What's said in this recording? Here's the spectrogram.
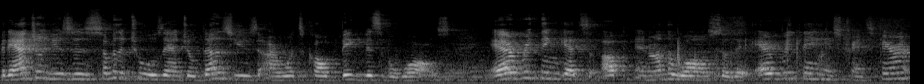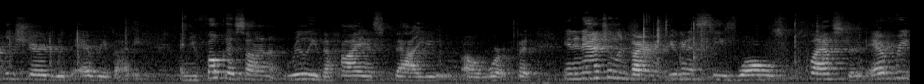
but Agile uses, some of the tools Agile does use are what's called big visible walls. Everything gets up and on the wall so that everything is transparently shared with everybody and you focus on really the highest value uh, work. But in an agile environment, you're going to see walls plastered, every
